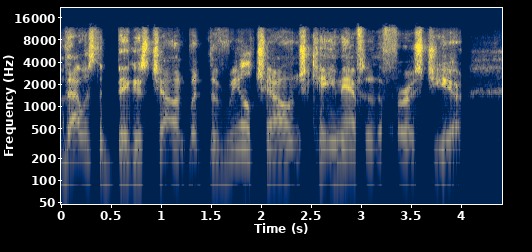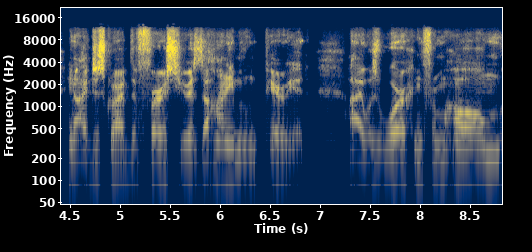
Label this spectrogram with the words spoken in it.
That was the biggest challenge. But the real challenge came after the first year. You know, I described the first year as the honeymoon period. I was working from home.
